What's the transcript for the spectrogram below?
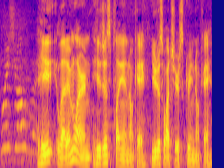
push over. He let him learn. He's just playing, okay? You just watch your screen, okay?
